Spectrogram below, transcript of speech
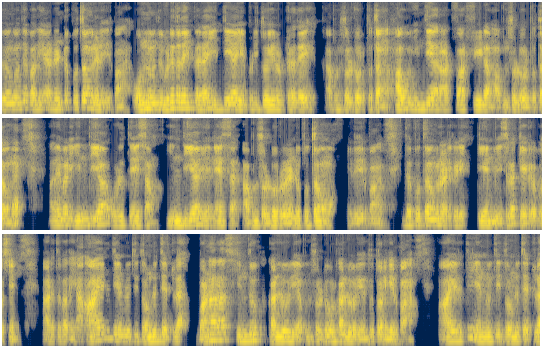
இவங்க வந்து பாத்தீங்கன்னா ரெண்டு புத்தகங்கள் எழுதியிருப்பாங்க. ஒண்ணு வந்து விடுதலை பெற இந்தியா எப்படி துயருட்டுறது அப்படின்னு சொல்லிட்டு ஒரு புத்தகம். How India wrought for freedom அப்படின்னு சொல்லிட்டு ஒரு புத்தகமும் அதே மாதிரி இந்தியா ஒரு தேசம். இந்தியா எ நேசன் அப்படின்னு சொல்லிட்டு ஒரு ரெண்டு புத்தகமும் எழுதியிருப்பாங்க. இந்த புத்தகங்கள் அடிக்கடி டிஎன்பிஎஸ்ல கேட்கிற கொஸ்டின் அடுத்து பாத்தீங்கன்னா ஆயிரத்தி எண்ணூத்தி தொண்ணூத்தி எட்டுல பனாரஸ் ஹிந்து கல்லூரி அப்படின்னு சொல்லிட்டு ஒரு கல்லூரி வந்து தொடங்கியிருப்பாங்க. ஆயிரத்தி எண்ணூத்தி தொண்ணூத்தி எட்டுல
